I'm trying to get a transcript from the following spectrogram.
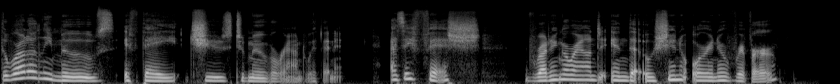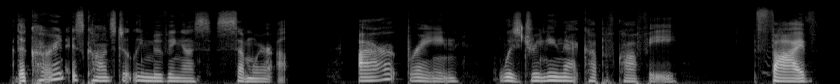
The world only moves if they choose to move around within it. As a fish running around in the ocean or in a river, the current is constantly moving us somewhere else. Our brain was drinking that cup of coffee 5,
